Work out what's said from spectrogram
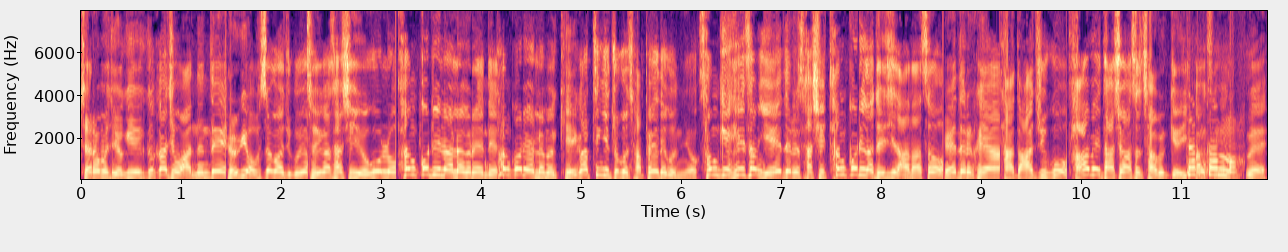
자, 여러분, 여기 끝까지 왔는데, 별게 없어가지고요. 저희가 사실 이걸로 탕거리를 하려고 그랬는데, 탕거리 하려면 개 같은 게 조금 잡혀야 되거든요. 성게, 해삼 얘들은 사실 탕거리가 되진 않아서, 얘들은 그냥 다 놔주고, 다음에 다시 와서 잡을게요. 이 잠깐만. 왜?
